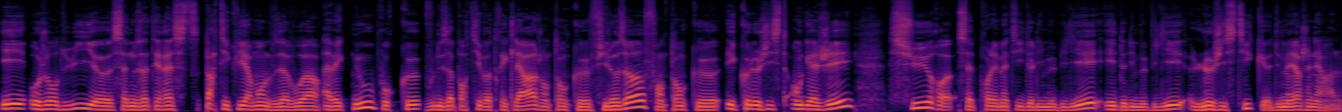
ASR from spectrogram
Et aujourd'hui, euh, ça nous intéresse particulièrement de vous avoir avec nous pour que vous nous apportiez votre éclairage en tant que philosophe, en tant qu'écologiste engagé sur cette problématique de l'immobilier et de l'immobilier logistique d'une manière générale.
